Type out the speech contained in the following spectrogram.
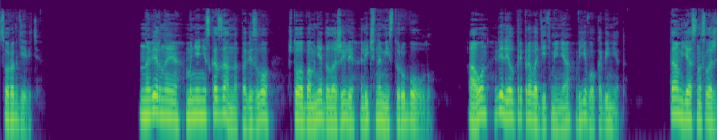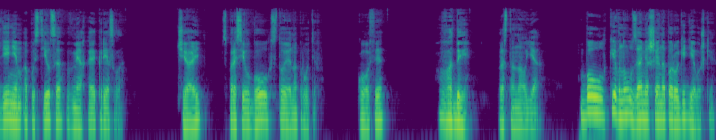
49. Наверное, мне несказанно повезло, что обо мне доложили лично мистеру Боулу, а он велел припроводить меня в его кабинет. Там я с наслаждением опустился в мягкое кресло. «Чай?» – спросил Боул, стоя напротив. «Кофе?» «Воды!» – простонал я. Боул кивнул замершей на пороге девушке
